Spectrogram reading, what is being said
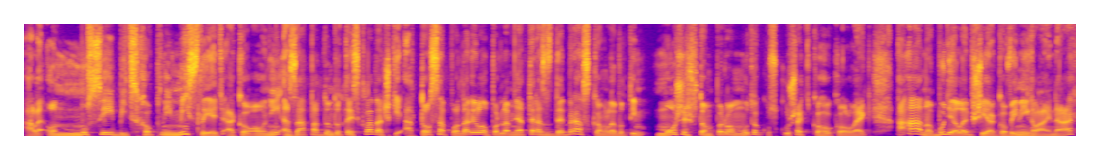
ale on musí byť schopný myslieť ako oni a zapadnúť do tej skladačky. A to sa podarilo podľa mňa teraz s Debraskom, lebo ty môžeš v tom prvom útoku skúšať kohokoľvek a áno, bude lepší ako v iných lineách,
